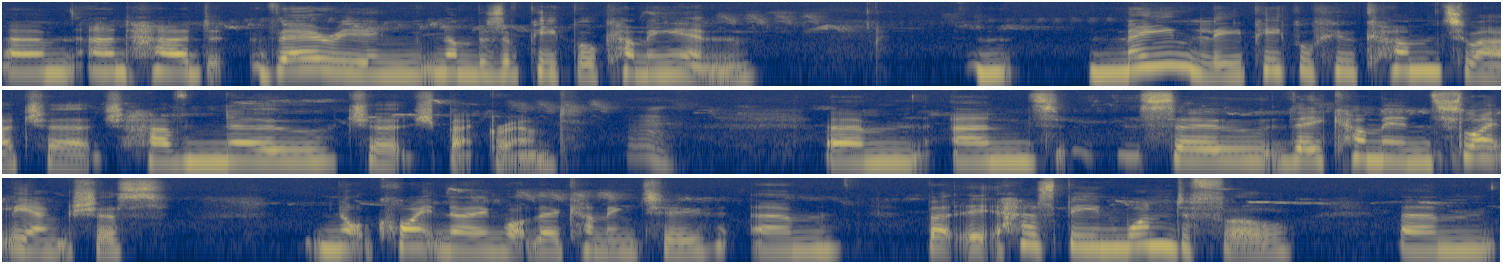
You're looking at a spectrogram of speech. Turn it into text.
um, and had varying numbers of people coming in. M- mainly people who come to our church have no church background. Um, and so they come in slightly anxious, not quite knowing what they're coming to. Um, but it has been wonderful um,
